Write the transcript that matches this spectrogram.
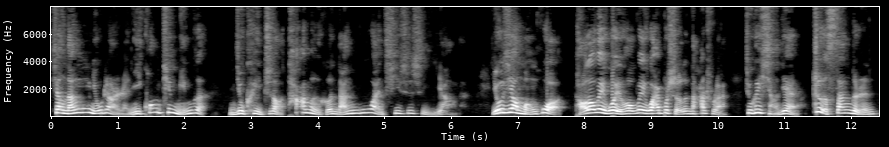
像南宫牛这样的人，你光听名字，你就可以知道，他们和南宫万其实是一样的。尤其像猛货跑到魏国以后，魏国还不舍得拿出来，就可以想见这三个人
